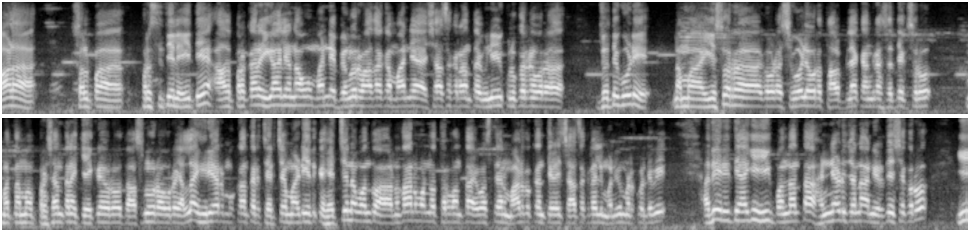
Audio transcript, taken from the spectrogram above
ಭಾಳ ಸ್ವಲ್ಪ ಪರಿಸ್ಥಿತಿಯಲ್ಲಿ ಐತಿ. ಆದ ಪ್ರಕಾರ ಈಗಾಗಲೇ ನಾವು ಮೊನ್ನೆ ಬೆಂಗಳೂರು ಆದಾಗ ಮಾನ್ಯ ಶಾಸಕರಂತ ವಿನಯ್ ಕುಲಕರ್ಣಿ ಅವರ ಜೊತೆಗೂಡಿ ನಮ್ಮ ಈಶ್ವರ ಗೌಡ ಶಿವಳ್ಳಿ ಅವರು ತಾ ಬ್ಲಾಕ್ ಕಾಂಗ್ರೆಸ್ ಅಧ್ಯಕ್ಷರು ಮತ್ತು ನಮ್ಮ ಪ್ರಶಾಂತನ ಕೇಕ್ರೆ ಅವರು ದಾಸನೂರ್ ಅವರು ಎಲ್ಲ ಹಿರಿಯರ ಮುಖಾಂತರ ಚರ್ಚೆ ಮಾಡಿ ಇದಕ್ಕೆ ಹೆಚ್ಚಿನ ಒಂದು ಅನುದಾನವನ್ನು ತರುವಂಥ ವ್ಯವಸ್ಥೆಯನ್ನು ಮಾಡ್ಬೇಕಂತೇಳಿ ಶಾಸಕರಲ್ಲಿ ಮನವಿ ಮಾಡ್ಕೊಂಡಿವಿ. ಅದೇ ರೀತಿಯಾಗಿ ಈಗ ಬಂದಂಥ ಹನ್ನೆರಡು ಜನ ನಿರ್ದೇಶಕರು ಈ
